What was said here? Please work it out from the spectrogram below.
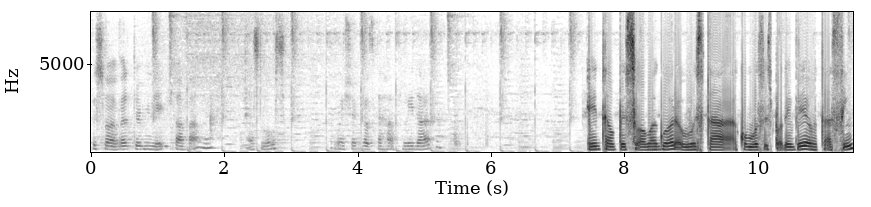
Pessoal, agora terminei de lavar, né? As louças. Vou encher aquelas garrafas ali d'água. Então, pessoal, agora eu vou estar, como vocês podem ver, eu tá assim,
